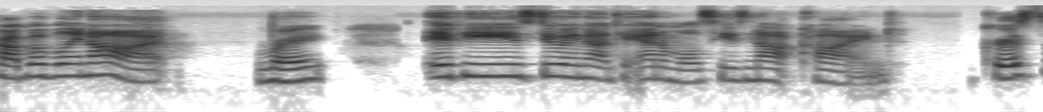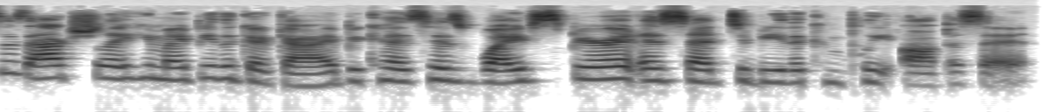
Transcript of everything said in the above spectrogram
Probably not. right? If he's doing that to animals, he's not kind. Chris is actually, he might be the good guy because his wife's spirit is said to be the complete opposite.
